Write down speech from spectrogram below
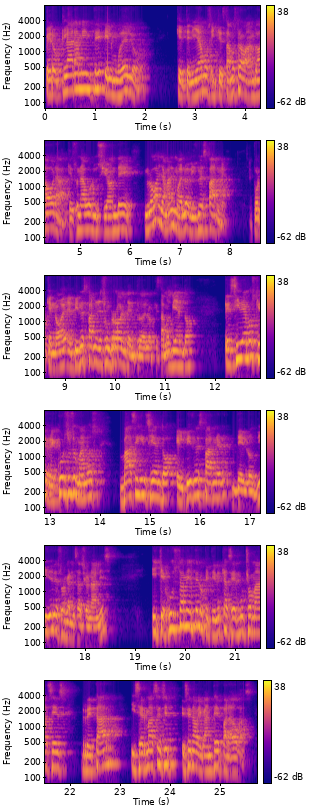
pero claramente el modelo que teníamos y que estamos trabajando ahora, que es una evolución de, no lo voy a llamar el modelo de business partner, porque no, el business partner es un rol dentro de lo que estamos viendo, si sí vemos que recursos humanos va a seguir siendo el business partner de los líderes organizacionales y que justamente lo que tiene que hacer mucho más es retar y ser más ese, ese navegante de paradojas,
